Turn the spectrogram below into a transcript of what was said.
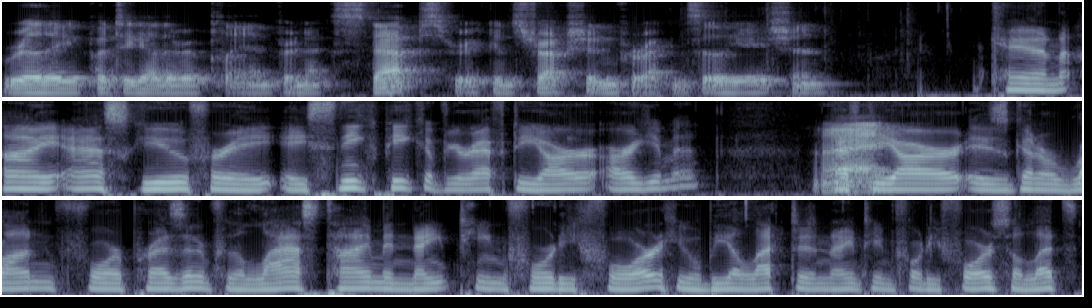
really put together a plan for next steps for reconstruction for reconciliation. Can I ask you for a, a sneak peek of your FDR argument? All right. FDR is going to run for president for the last time in 1944. He will be elected in 1944. So let's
